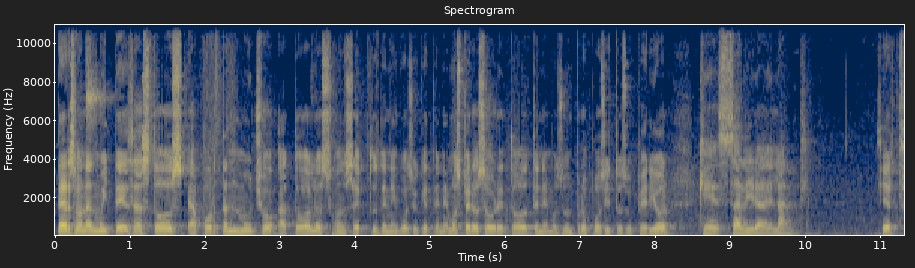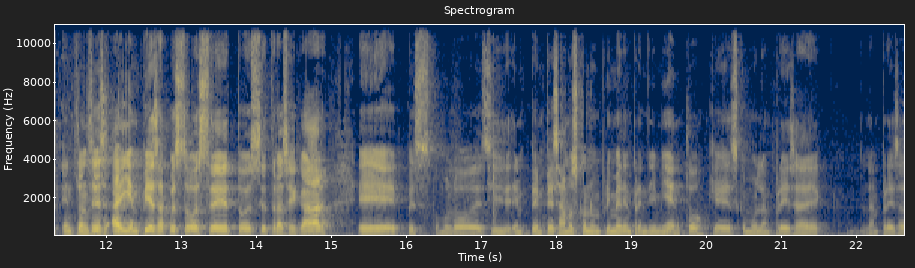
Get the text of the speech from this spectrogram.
personas muy tesas, todos aportan mucho a todos los conceptos de negocio que tenemos, pero sobre todo tenemos un propósito superior que es salir adelante. ¿Cierto? Entonces ahí empieza pues todo este, todo este trasegar, eh, pues como lo decía, em empezamos con un primer emprendimiento que es como la empresa, de, la empresa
